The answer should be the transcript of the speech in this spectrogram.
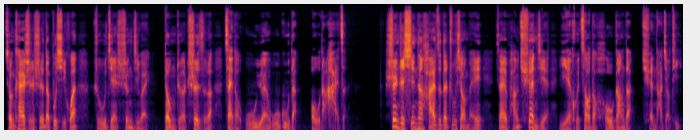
从开始时的不喜欢，逐渐升级为动辄斥责，再到无缘无故的殴打孩子，甚至心疼孩子的朱小梅在旁劝解，也会遭到侯刚的拳打脚踢。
